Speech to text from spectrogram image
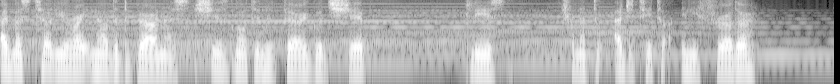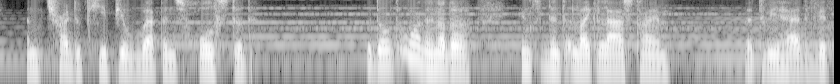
I must tell you right now that the Baroness, she is not in very good shape. Please try not to agitate her any further and try to keep your weapons holstered. We don't want another incident like last time that we had with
